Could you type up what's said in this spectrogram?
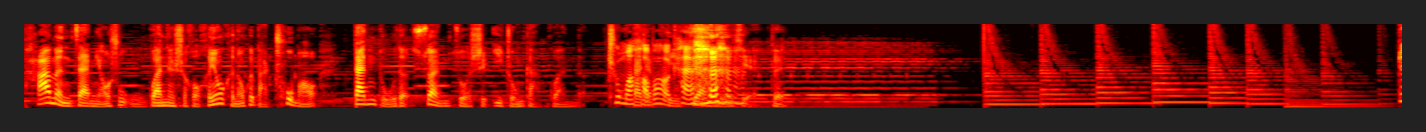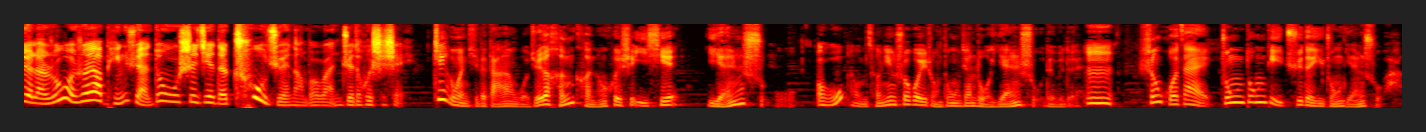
它们在描述五官的时候，很有可能会把触毛单独的算作是一种感官的。触摸好不好看？理解，对。对了，如果说要评选动物世界的触觉 number one，你觉得会是谁？这个问题的答案，我觉得很可能会是一些鼹鼠。哦，我们曾经说过一种动物叫裸鼹鼠，对不对？嗯，生活在中东地区的一种鼹鼠啊，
